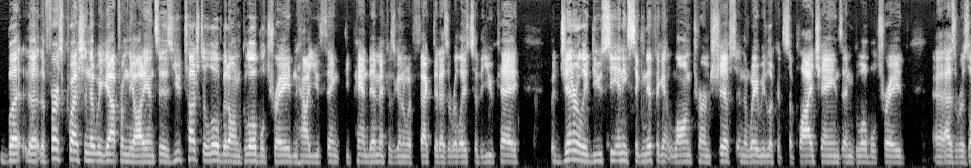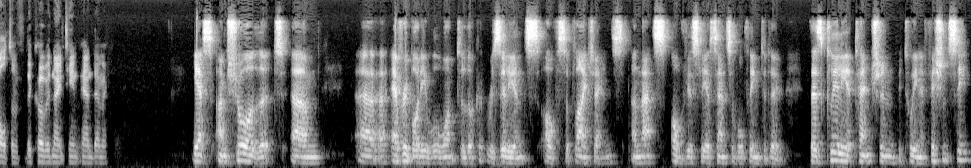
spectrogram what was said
but the, the first question that we got from the audience is you touched a little bit on global trade and how you think the pandemic is going to affect it as it relates to the UK. But generally, do you see any significant long term shifts in the way we look at supply chains and global trade uh, as a result of the COVID 19 pandemic? Yes, I'm sure that um, uh, everybody will want to look at resilience of supply chains, and that's obviously a sensible thing to do. There's clearly a tension between efficiency,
